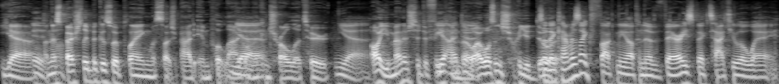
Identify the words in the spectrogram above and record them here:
Yeah. And especially because we're playing with such bad input lag on the controller too. Yeah. Oh, you managed to defeat Yeah, I him though. did. I wasn't sure you'd do so it. the camera's like fucked me up in a very spectacular way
